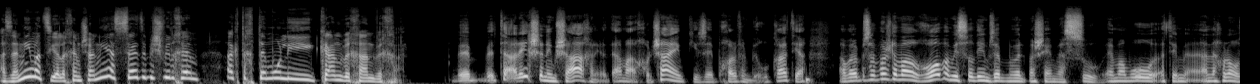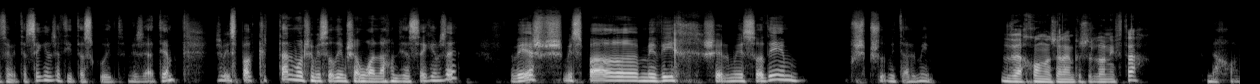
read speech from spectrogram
אז אני מציע לכם שאני אעשה את זה בשבילכם, רק תחתמו לי כאן וכאן וכאן. ובתהליך שנמשך, אני יודע מה, חודשיים, כי זה בכל אופן בירוקרטיה, אבל בסופו של דבר רוב המשרדים זה באמת מה שהם עשו. הם אמרו, אתם, אנחנו לא רוצים להתעסק עם זה, תתעסקו עם זה אתם. יש מספר קטן מאוד של משרדים שאמרו, אנחנו נתעסק עם זה, ויש מספר מביך של משרדים שפשוט מתעלמים. והחומר שלהם פשוט לא נפתח? נכון,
